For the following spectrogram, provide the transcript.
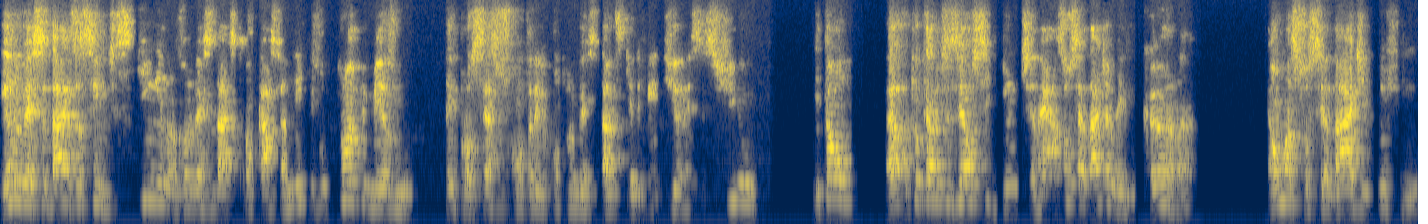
E universidades assim, de esquinas, universidades que são caça-níqueis, o Trump mesmo tem processos contra ele, contra universidades que ele vendia nesse estilo. Então, é, o que eu quero dizer é o seguinte, né? A sociedade americana é uma sociedade, enfim,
